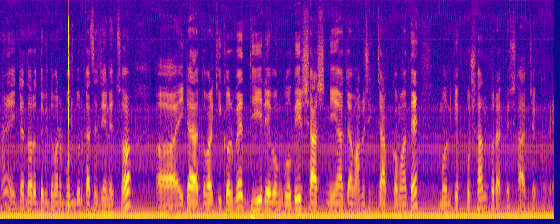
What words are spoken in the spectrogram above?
হ্যাঁ এটা ধরো তুমি তোমার বন্ধুর কাছে জেনেছো। এটা তোমার কি করবে? ধীর এবং গভীর শ্বাস নেওয়া যা মানসিক চাপ কমাতে মনকে প্রশান্ত রাখতে সাহায্য করে।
